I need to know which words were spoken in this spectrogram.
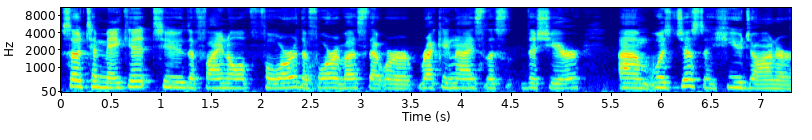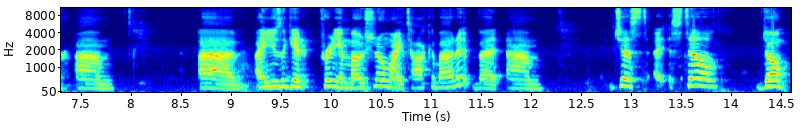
so to make it to the final four, the four of us that were recognized this this year, um, was just a huge honor. Um, uh, I usually get pretty emotional when I talk about it, but um, just still don't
